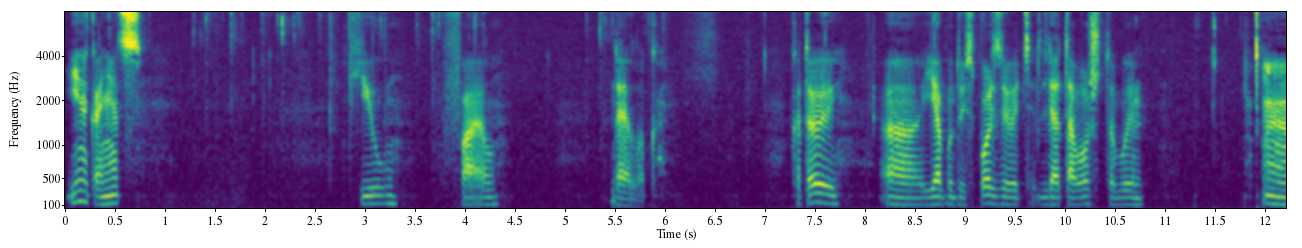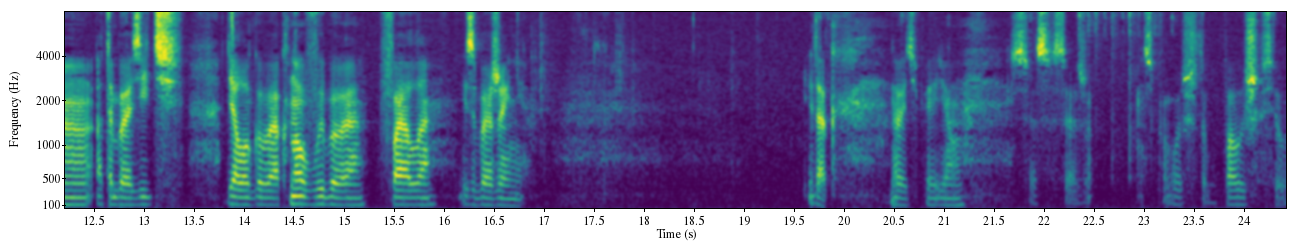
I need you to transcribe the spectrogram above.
И, наконец, QFile Dialog, который э, я буду использовать для того, чтобы э, отобразить диалоговое окно выбора файла изображения. Итак, давайте перейдем сейчас сразу побольше, чтобы повыше все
